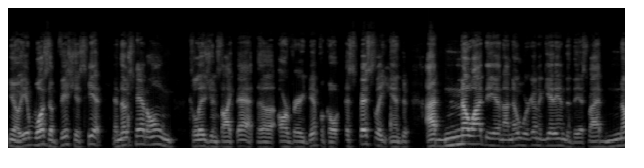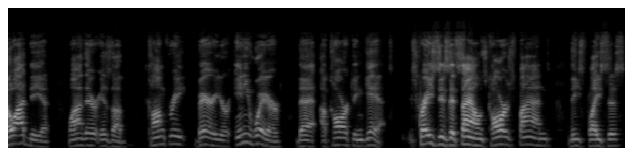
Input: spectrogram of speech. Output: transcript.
you know, it was a vicious hit, and those head-on collisions like that uh, are very difficult, especially into. I have no idea, and I know we're going to get into this, but I have no idea why there is a concrete barrier anywhere that a car can get. As crazy as it sounds, cars find these places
